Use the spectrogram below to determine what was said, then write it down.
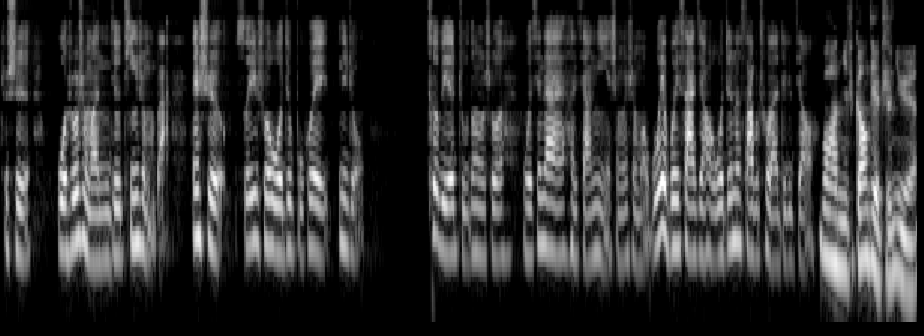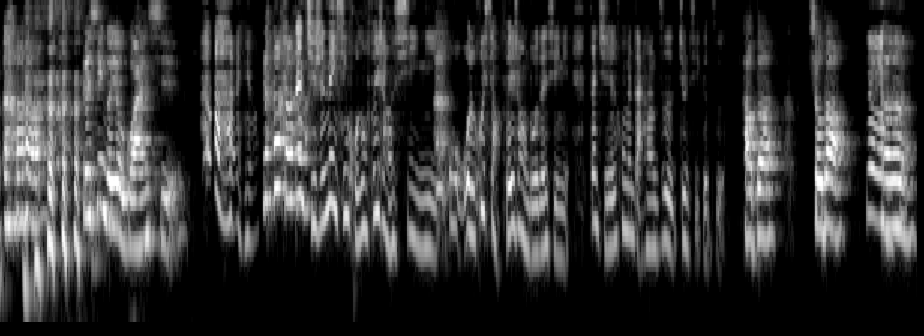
就是我说什么你就听什么吧。但是所以说我就不会那种特别主动的说我现在很想你什么什么，我也不会撒娇，我真的撒不出来这个娇。哇，你是钢铁直女，跟性格有关系。哎呀，但其实内心活动非常细腻，我我会想非常多在心里，但其实后面打上字就几个字。好的，收到。嗯，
